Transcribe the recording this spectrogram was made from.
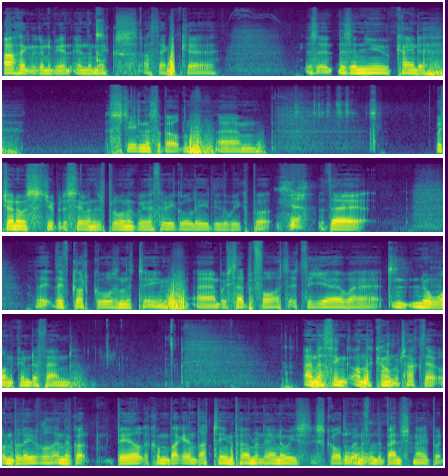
I think they're going to be in, in the mix. I think uh, there's a there's a new kind of steeliness about them, um, which I know is stupid to say when they've blown away a three-goal lead the other week, but Yeah. they they they've got goals in the team. Um, we've said before it's, it's a year where n- no one can defend. And I think on the counter attack they're unbelievable, and they've got Bale to come back into that team permanently. I know he's scored the win from the bench tonight, but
